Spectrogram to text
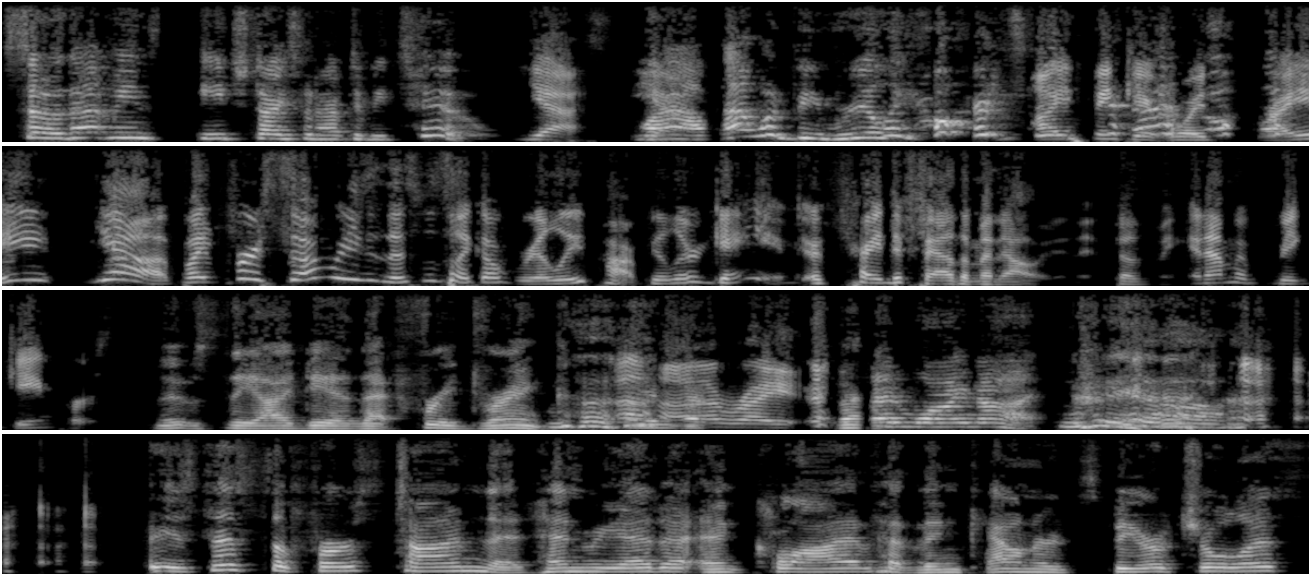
So that means each dice would have to be two. Yes. Wow, Yeah. that would be really hard. To I think it would, right? Yeah, but for some reason, this was like a really popular game. I've tried to fathom it out, and it doesn't. And I'm a big game person. It was the idea of that free drink. Uh-huh, right. And why not? yeah. Is this the first time that Henrietta and Clive have encountered spiritualists?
